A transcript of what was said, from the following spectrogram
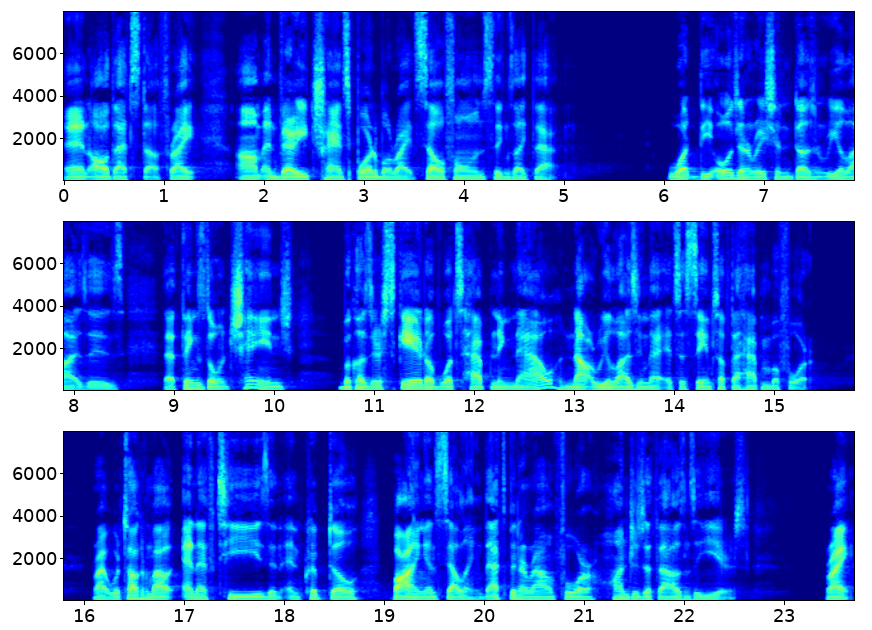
and all that stuff, right? Um, and very transportable, right? Cell phones, things like that. What the old generation doesn't realize is that things don't change because they're scared of what's happening now, not realizing that it's the same stuff that happened before. Right? We're talking about NFTs and, and crypto buying and selling. That's been around for hundreds of thousands of years. Right?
